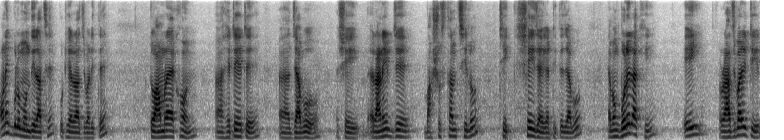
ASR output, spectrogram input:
অনেকগুলো মন্দির আছে পুঠিয়ার রাজবাড়িতে। তো আমরা এখন হেঁটে হেঁটে যাব সেই রানীর যে বাসস্থান ছিল, ঠিক সেই জায়গাটিতে যাব। এবং বলে রাখি, এই রাজবাড়িটির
